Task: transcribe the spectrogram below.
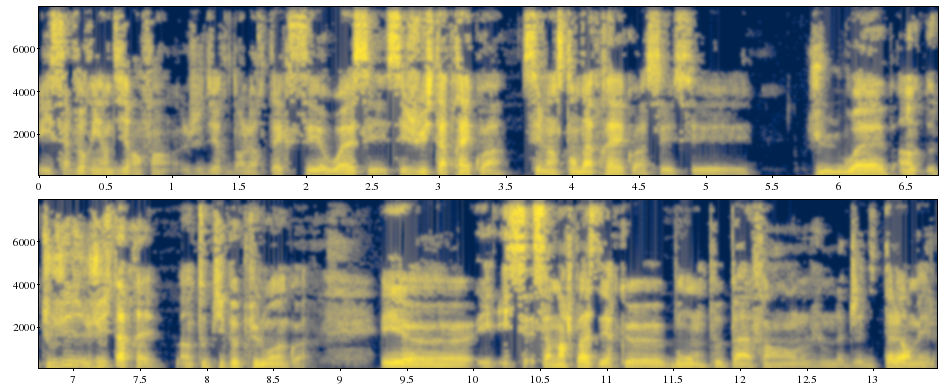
et ça veut rien dire. Enfin, je veux dire, dans leur texte, c'est ouais, c'est juste après quoi. C'est l'instant d'après quoi. C'est c'est ouais, tout juste juste après, un tout petit peu plus loin quoi. Et euh, et, ça marche pas. C'est-à-dire que bon, on peut pas. Enfin, on l'a déjà dit tout à l'heure, mais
